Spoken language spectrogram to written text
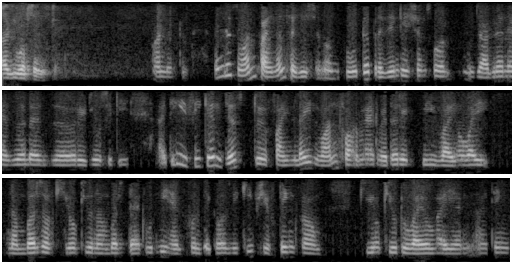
as you were suggesting. Understood. And just one final suggestion on both the presentations for Jagran as well as uh, Radio City. I think if we can just uh, finalize one format, whether it be YOY numbers or QOQ numbers, that would be helpful because we keep shifting from QOQ to YOY and I think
